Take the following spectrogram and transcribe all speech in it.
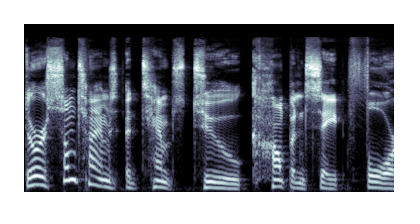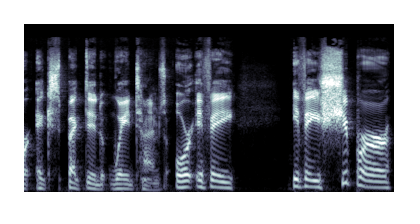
there are sometimes attempts to compensate for expected wait times. Or if a if a shipper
